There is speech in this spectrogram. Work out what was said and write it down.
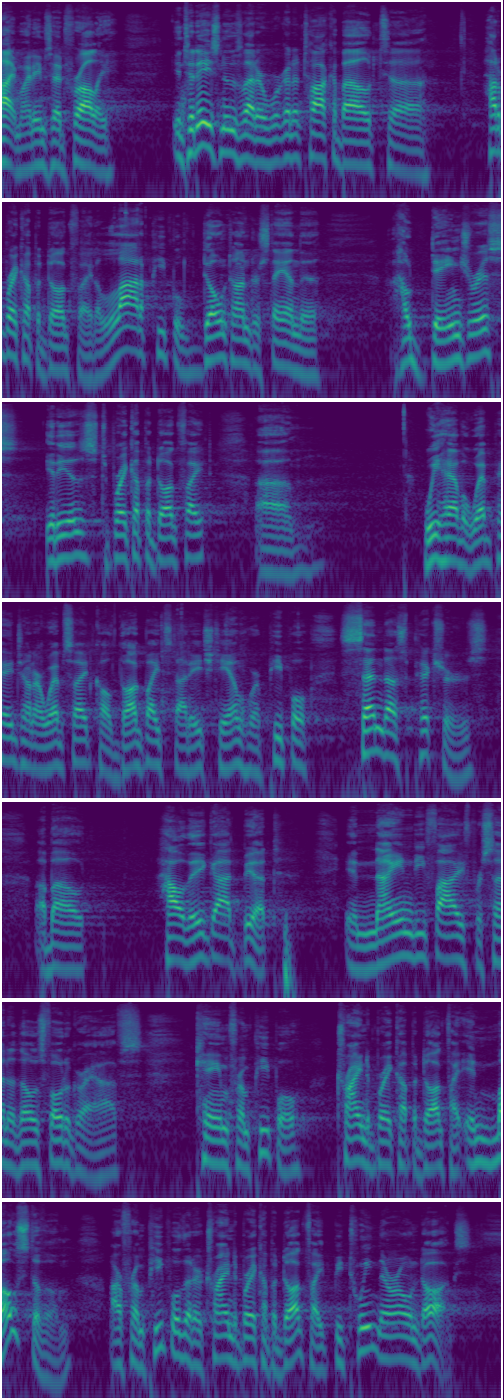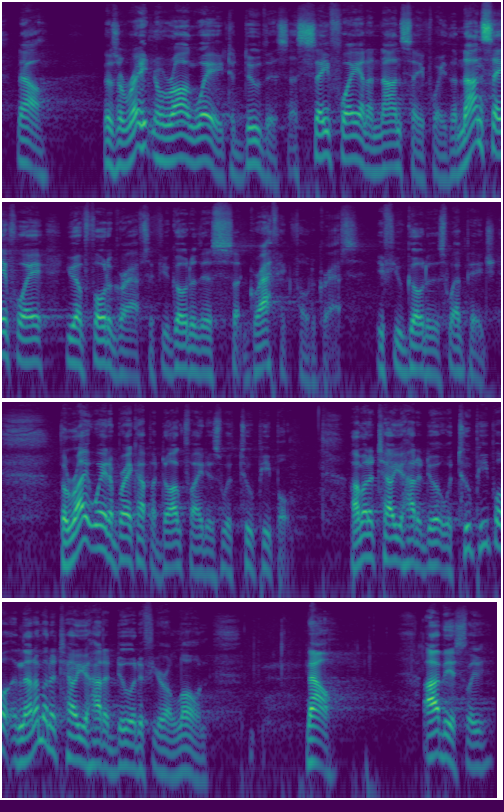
Hi, my name's Ed Frawley. In today's newsletter, we're going to talk about uh, how to break up a dogfight. A lot of people don't understand the, how dangerous it is to break up a dogfight. Um, we have a web page on our website called dogbites.htm where people send us pictures about how they got bit, and 95% of those photographs came from people trying to break up a dogfight. And most of them are from people that are trying to break up a dogfight between their own dogs. Now, there's a right and a wrong way to do this, a safe way and a non-safe way. The non-safe way, you have photographs if you go to this, uh, graphic photographs, if you go to this web page. The right way to break up a dogfight is with two people. I'm going to tell you how to do it with two people, and then I'm going to tell you how to do it if you're alone. Now, obviously,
